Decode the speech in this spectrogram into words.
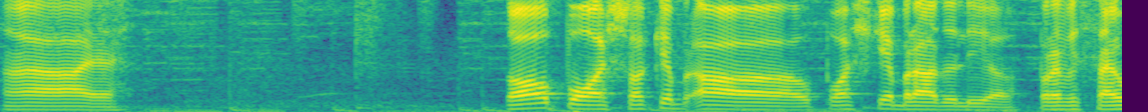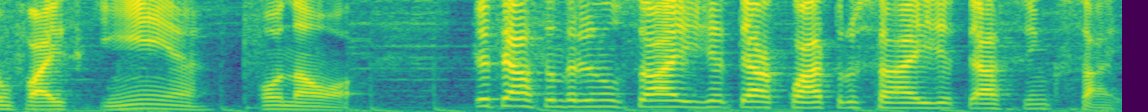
Ah, é. Só o poste, só quebra... ah, o poste quebrado ali, ó. Pra ver se sai um faísquinha ou não, ó. GTA San Andreas não sai, GTA 4 sai, GTA 5 sai.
